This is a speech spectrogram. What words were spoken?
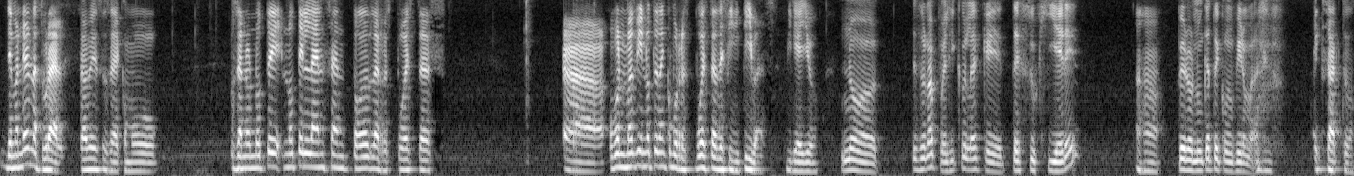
de manera natural, ¿sabes? O sea, como... O sea, no, no, te, no te lanzan todas las respuestas. Uh, o bueno, más bien no te dan como respuestas definitivas, diría yo. No, es una película que te sugiere, Ajá. pero nunca te confirma. Exacto.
